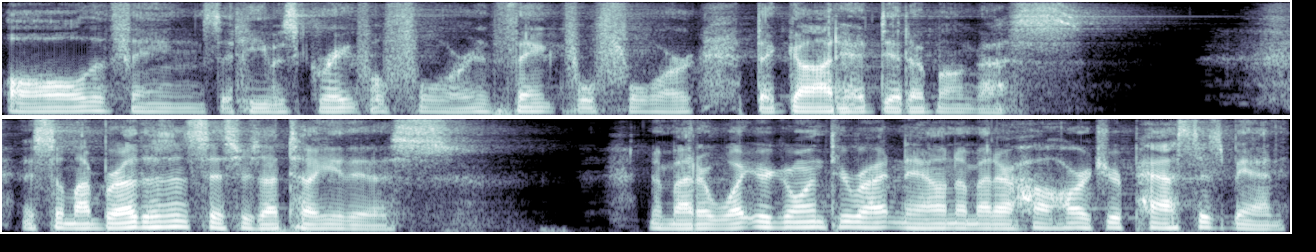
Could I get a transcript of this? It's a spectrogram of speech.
all the things that he was grateful for and thankful for that God had did among us. And so, my brothers and sisters, I tell you this no matter what you're going through right now, no matter how hard your past has been,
